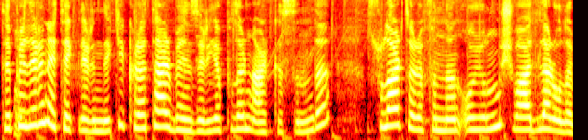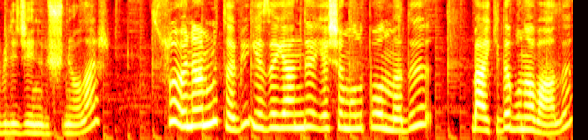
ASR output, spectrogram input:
Tepelerin eteklerindeki krater benzeri yapıların arkasında sular tarafından oyulmuş vadiler olabileceğini düşünüyorlar. Su önemli tabii. Gezegende yaşam olup olmadığı belki de buna bağlı.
